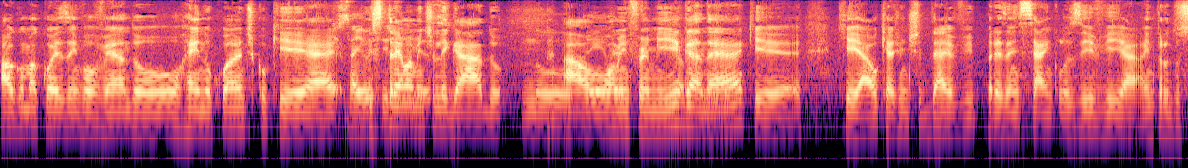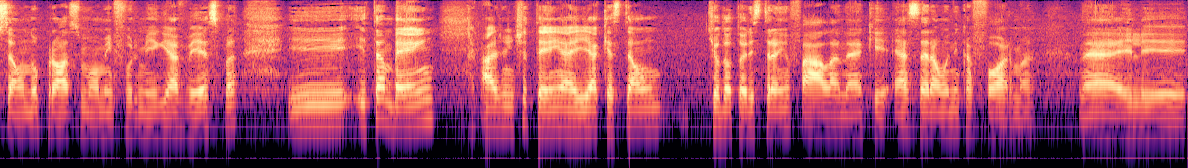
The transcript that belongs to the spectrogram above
alguma coisa envolvendo o reino quântico, que é saiu extremamente ligado no ao Homem-Formiga, né? Que, que é o que a gente deve presenciar, inclusive a, a introdução no próximo Homem-Formiga e a Vespa. E, e também a gente tem aí a questão que o Doutor Estranho fala, né? Que essa era a única forma, né? Ele...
